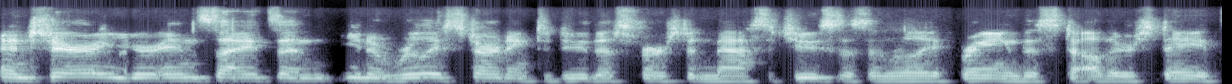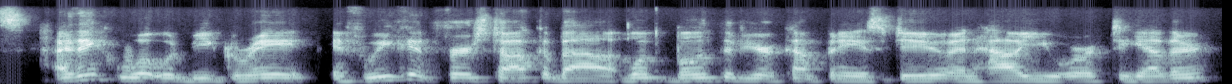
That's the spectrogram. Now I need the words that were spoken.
And sharing your insights and, you know, really starting to do this first in Massachusetts and really bringing this to other states. I think what would be great if we could first talk about what both of your companies do and how you work together.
